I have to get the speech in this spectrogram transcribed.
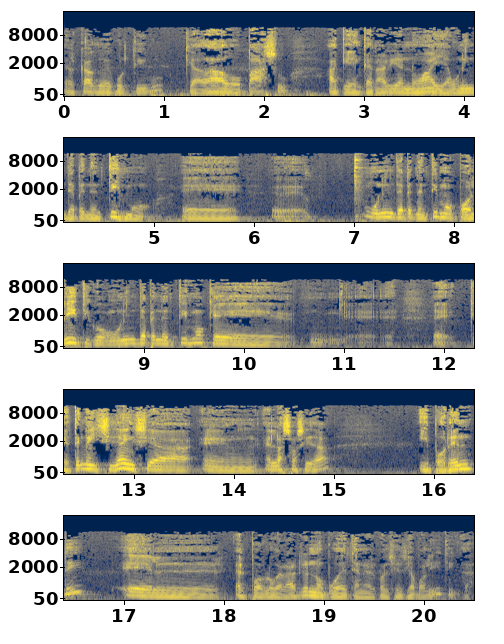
el caldo de cultivo que ha dado paso a que en Canarias no haya un independentismo un independentismo político, un independentismo que, que tenga incidencia en, en la sociedad y por ende el, pueblo canario no puede tener conciencia política.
